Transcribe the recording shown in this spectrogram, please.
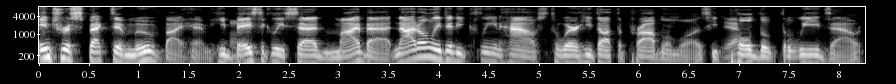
introspective move by him. He mm. basically said, "My bad." Not only did he clean house to where he thought the problem was, he yeah. pulled the, the weeds out.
